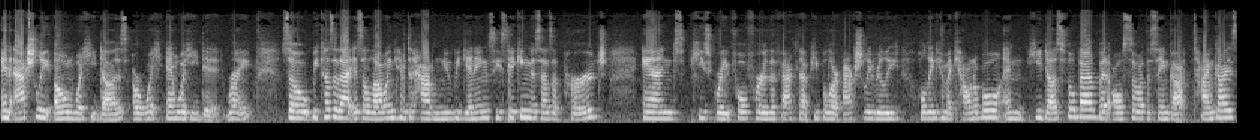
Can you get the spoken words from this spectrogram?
and actually own what he does or what and what he did, right? So because of that, it's allowing him to have new beginnings. He's taking this as a purge and he's grateful for the fact that people are actually really holding him accountable and he does feel bad but also at the same time guys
